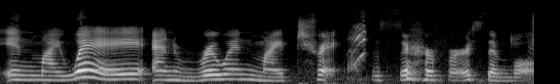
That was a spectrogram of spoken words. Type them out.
in my way and ruin my trick. That's the surfer symbol.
